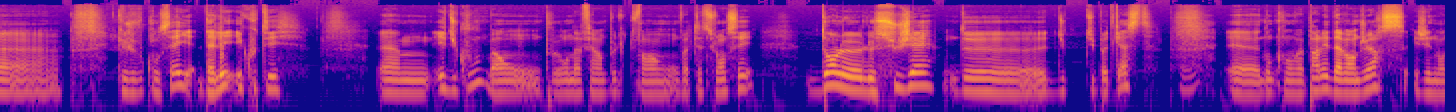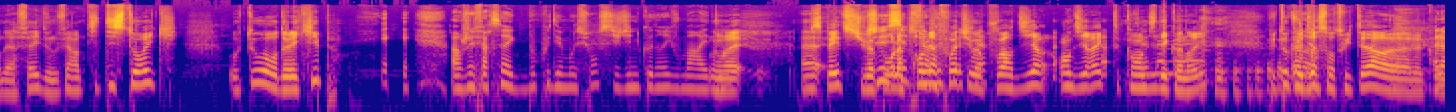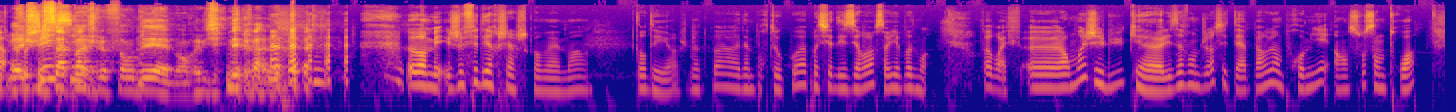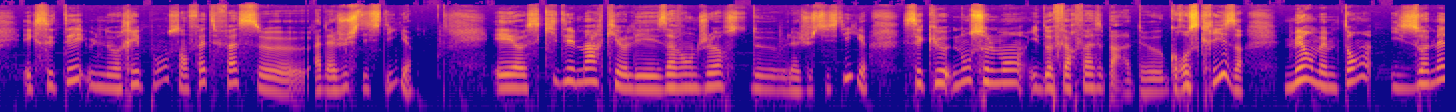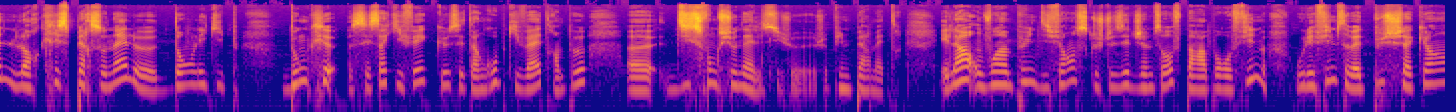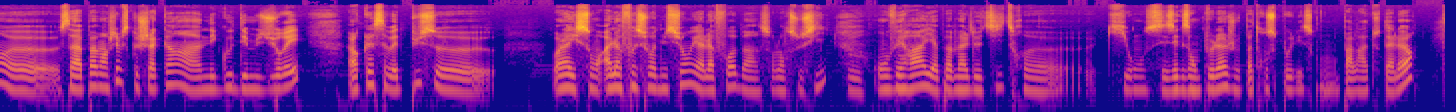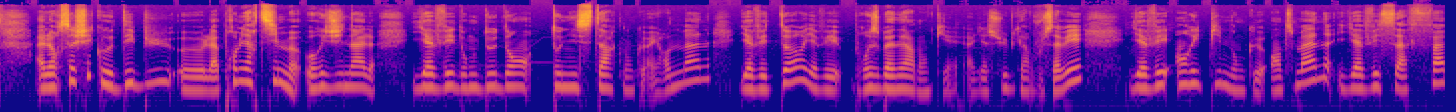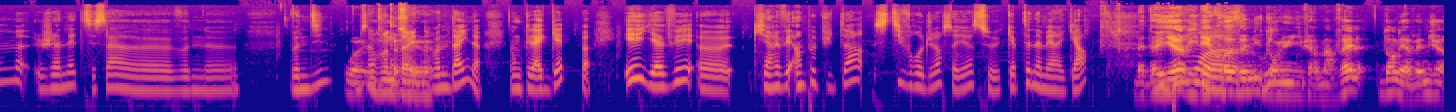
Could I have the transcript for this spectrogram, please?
que je vous conseille d'aller écouter. Et du coup, bah, on, peut, on a fait un peu, enfin, on va peut-être se lancer dans le, le sujet de, du, du podcast. Euh, donc on va parler d'Avengers et j'ai demandé à Faye de nous faire un petit historique autour de l'équipe. Alors je vais faire ça avec beaucoup d'émotion. Si je dis une connerie, vous m'arrêtez. Ouais. Euh, Spades, tu vas pour la première fois, tu vas pouvoir dire en direct quand on dit des conneries, plutôt que le dire sur Twitter. euh, quand Alors, Euh, faut je essayé. pas, je le fais en DM en règle générale. Non, mais je fais des recherches quand même. hein. Attendez, hein, je note pas n'importe quoi. Après, s'il y a des erreurs, ça vient pas de moi. Enfin bref. Euh, alors moi, j'ai lu que les Avengers étaient apparus en premier en 63 et que c'était une réponse en fait face euh, à la Justice League. Et euh, ce qui démarque les Avengers de la Justice League, c'est que non seulement ils doivent faire face bah, à de grosses crises, mais en même temps, ils amènent leur crise personnelle dans l'équipe. Donc c'est ça qui fait que c'est un groupe qui va être un peu euh, dysfonctionnel, si je, je puis me permettre. Et là, on voit un peu une différence, ce que je te disais de James Off par rapport aux films, où les films, ça va être plus chacun, euh, ça va pas marcher parce que chacun a un ego démesuré, alors que là, ça va être plus... euh, voilà, ils sont à la fois sur une mission et à la fois ben, sur leurs soucis. Mm. On verra, il y a pas mal de titres euh, qui ont ces exemples-là. Je ne veux pas trop spoiler ce qu'on parlera tout à l'heure. Alors sachez qu'au début, euh, la première team originale, il y avait donc dedans Tony Stark, donc Iron Man, il y avait Thor, il y avait Bruce Banner, donc qui est alias Hulk, hein, vous le savez, il y avait Henry Pym, donc euh, Ant-Man, il y avait sa femme Jeannette, c'est ça, euh, Von, euh, Von Dyne Ouais, comme ça, Von ouais. Von Dyne, donc la guêpe, et il y avait, euh, qui arrivait un peu plus tard, Steve Rogers, c'est-à-dire ce Captain America. Bah, D'ailleurs, il est euh, revenu oui. dans l'univers Marvel dans les Avengers.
